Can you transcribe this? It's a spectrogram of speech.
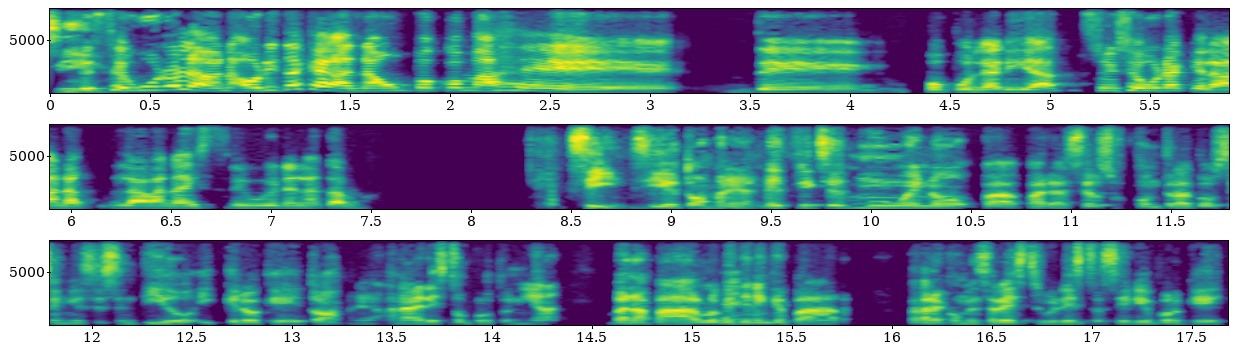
sí, de seguro la van a, ahorita que ha ganado un poco más de, de popularidad, estoy segura que la van a, la van a distribuir en la TAM. sí, sí, de todas maneras. Netflix es muy bueno pa- para hacer sus contratos en ese sentido y creo que de todas maneras van a dar esta oportunidad. Van a pagar lo que tienen que pagar para comenzar a distribuir esta serie porque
